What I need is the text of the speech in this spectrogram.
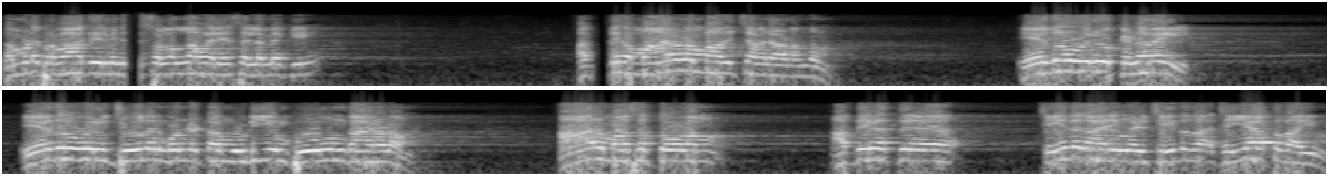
നമ്മുടെ പ്രവാചകൻ സല്ലല്ലാഹു അലൈഹി വസല്ലമയ്ക്ക് അദ്ദേഹം മാരണം ബാധിച്ചവനാണെന്നും ഏതോ ഒരു കിണറിൽ ഏതോ ഒരു ജൂതൻ കൊണ്ടിട്ട മുടിയും പൂവും കാരണം ആറ് മാസത്തോളം അദ്ദേഹത്തിന് ചെയ്ത കാര്യങ്ങൾ ചെയ്തതാ ചെയ്യാത്തതായും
